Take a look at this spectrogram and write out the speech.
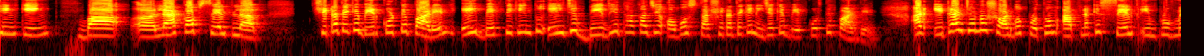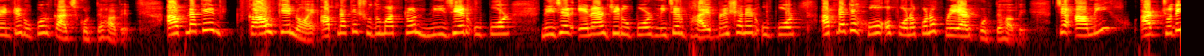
থিঙ্কিং বা ল্যাক অফ সেলফ লাভ সেটা থেকে বের করতে পারেন। এই ব্যক্তি কিন্তু এই যে বেঁধে থাকা যে অবস্থা, সেটা থেকে নিজেকে বের করতে পারবেন। আর এটার জন্য সর্বপ্রথম আপনাকে সেলফ ইমপ্রুভমেন্টের উপর কাজ করতে হবে। আপনাকে কাউকে নয়, আপনাকে শুধুমাত্র নিজের উপর, নিজের এনার্জির উপর, নিজের ভাইব্রেশনের উপর আপনাকে হো ও পোনো পোনো প্রেয়ার করতে হবে। যে আমি আর যদি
